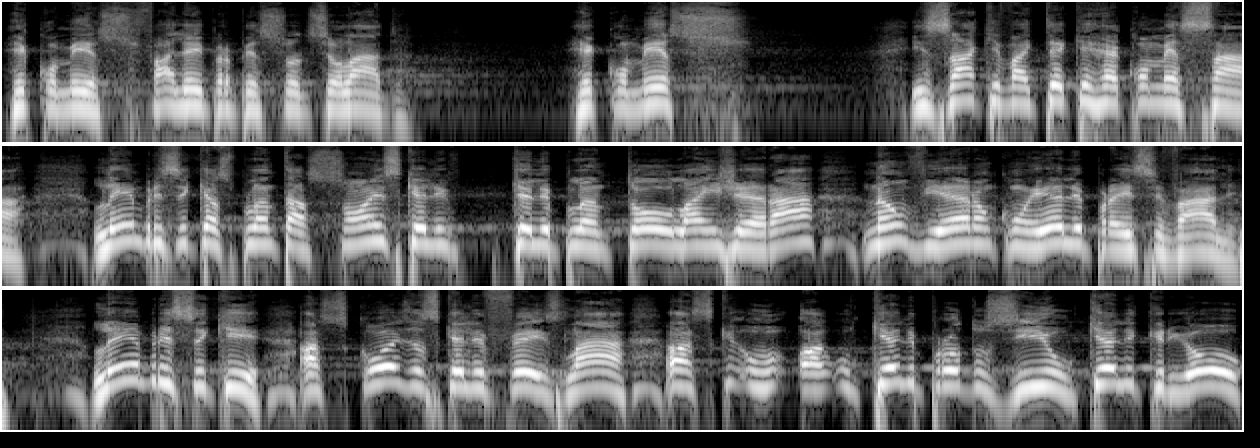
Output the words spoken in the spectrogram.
Recomeço. Fale aí para a pessoa do seu lado. Recomeço. Isaac vai ter que recomeçar. Lembre-se que as plantações que ele, que ele plantou lá em Gerar não vieram com ele para esse vale. Lembre-se que as coisas que ele fez lá, as, o, o que ele produziu, o que ele criou,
